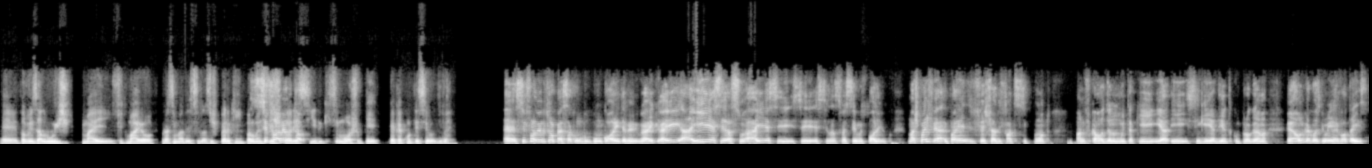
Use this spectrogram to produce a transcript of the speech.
é, talvez a luz mas fique maior para cima desse lance. Espero que pelo menos se seja esclarecido e que se mostre o que, que, é que aconteceu de verdade. É, se o Flamengo tropeçar com, com o Corinthians, meu amigo, aí, aí, aí, esse, aí esse, esse, esse lance vai ser muito polêmico. Mas para a gente fechar de fato esse ponto, para não ficar rodando muito aqui e, e, seguir adiante com o programa, é a única coisa que me revolta é isso.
